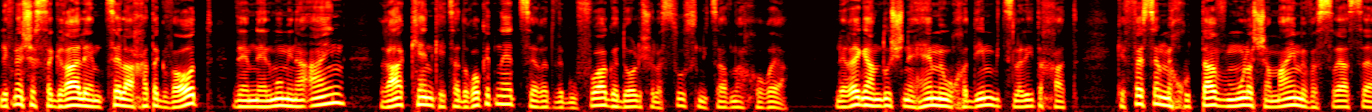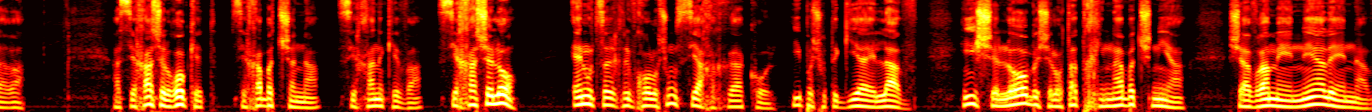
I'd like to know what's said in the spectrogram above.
לפני שסגרה עליהם צלע אחת הגבעות, והם נעלמו מן העין, ראה כן כיצד רוקט נעצרת וגופו הגדול של הסוס ניצב מאחוריה. לרגע עמדו שניהם מאוחדים בצללית אחת, כפסל מכותב מול השמיים מבשרי הסערה. השיחה של רוקט, שיחה בת שנה, שיחה נקבה, שיחה שלו. אין הוא צריך לבחור לו שום שיח אחרי הכל. היא פשוט הגיעה אליו. היא שלו בשל אותה תחינה בת שנייה, שעברה מעיניה לעיניו.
